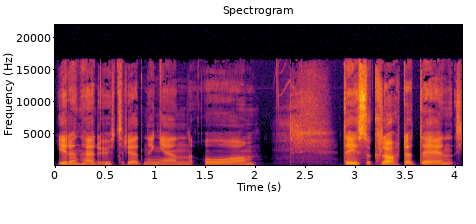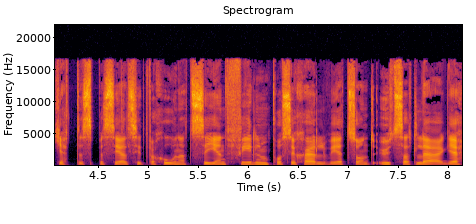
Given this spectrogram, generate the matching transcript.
i den här utredningen. Och det är såklart att det är en jättespeciell situation att se en film på sig själv i ett sånt utsatt läge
